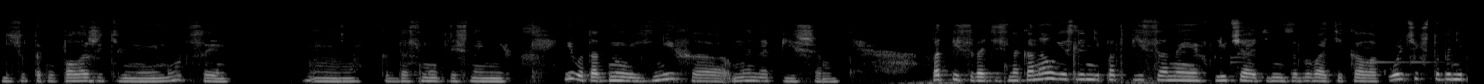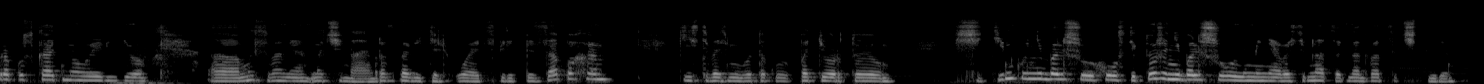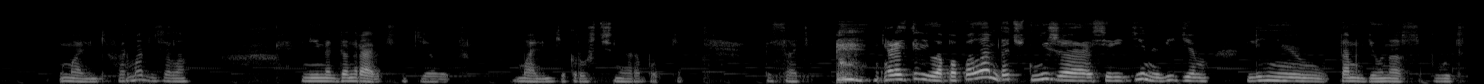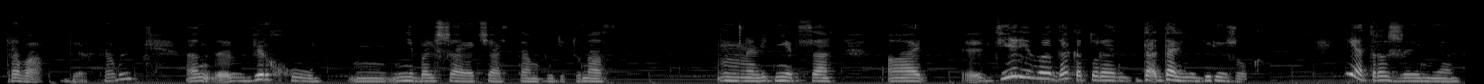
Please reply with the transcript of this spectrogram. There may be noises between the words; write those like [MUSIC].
несут такие положительные эмоции, когда смотришь на них. И вот одну из них а, мы напишем. Подписывайтесь на канал, если не подписаны. Включайте, не забывайте колокольчик, чтобы не пропускать новые видео. А, Мы с вами начинаем. Разбавитель White Spirit без запаха. Кисть возьму вот такую потертую щетинку небольшую. Холстик тоже небольшой у меня 18 на 24. Маленький формат взяла. Мне иногда нравятся такие вот маленькие крошечные работки писать. [CLEARS THROAT] Разделила пополам, да, чуть ниже середины видим линию там, где у нас будет трава, вверх травы. А, вверху небольшая часть, там будет у нас виднеться а, Э, дерево, да, которое дальний бережок. И отражение.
